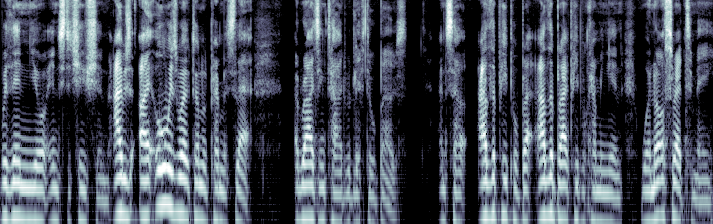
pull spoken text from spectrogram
within your institution. I was I always worked on the premise that a rising tide would lift all boats. And so other people, black, other black people coming in were not a threat to me.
